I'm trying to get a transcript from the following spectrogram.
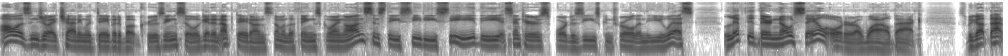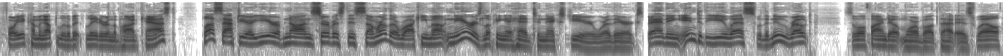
Always enjoy chatting with David about cruising, so we'll get an update on some of the things going on since the CDC, the Centers for Disease Control in the U.S., lifted their no sail order a while back. So we got that for you coming up a little bit later in the podcast. Plus, after a year of non service this summer, the Rocky Mountaineer is looking ahead to next year, where they're expanding into the U.S. with a new route. So we'll find out more about that as well.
